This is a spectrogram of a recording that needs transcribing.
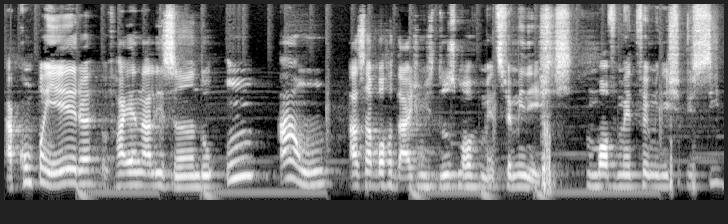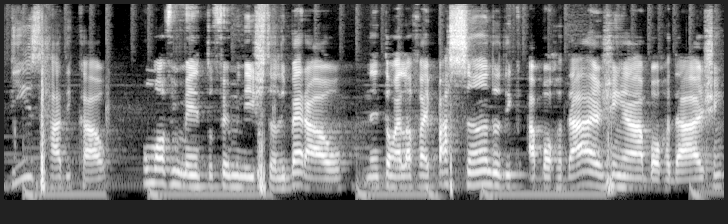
A companheira vai analisando um a um as abordagens dos movimentos feministas. Um movimento feminista que se diz radical, um movimento feminista liberal, né? então ela vai passando de abordagem a abordagem,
